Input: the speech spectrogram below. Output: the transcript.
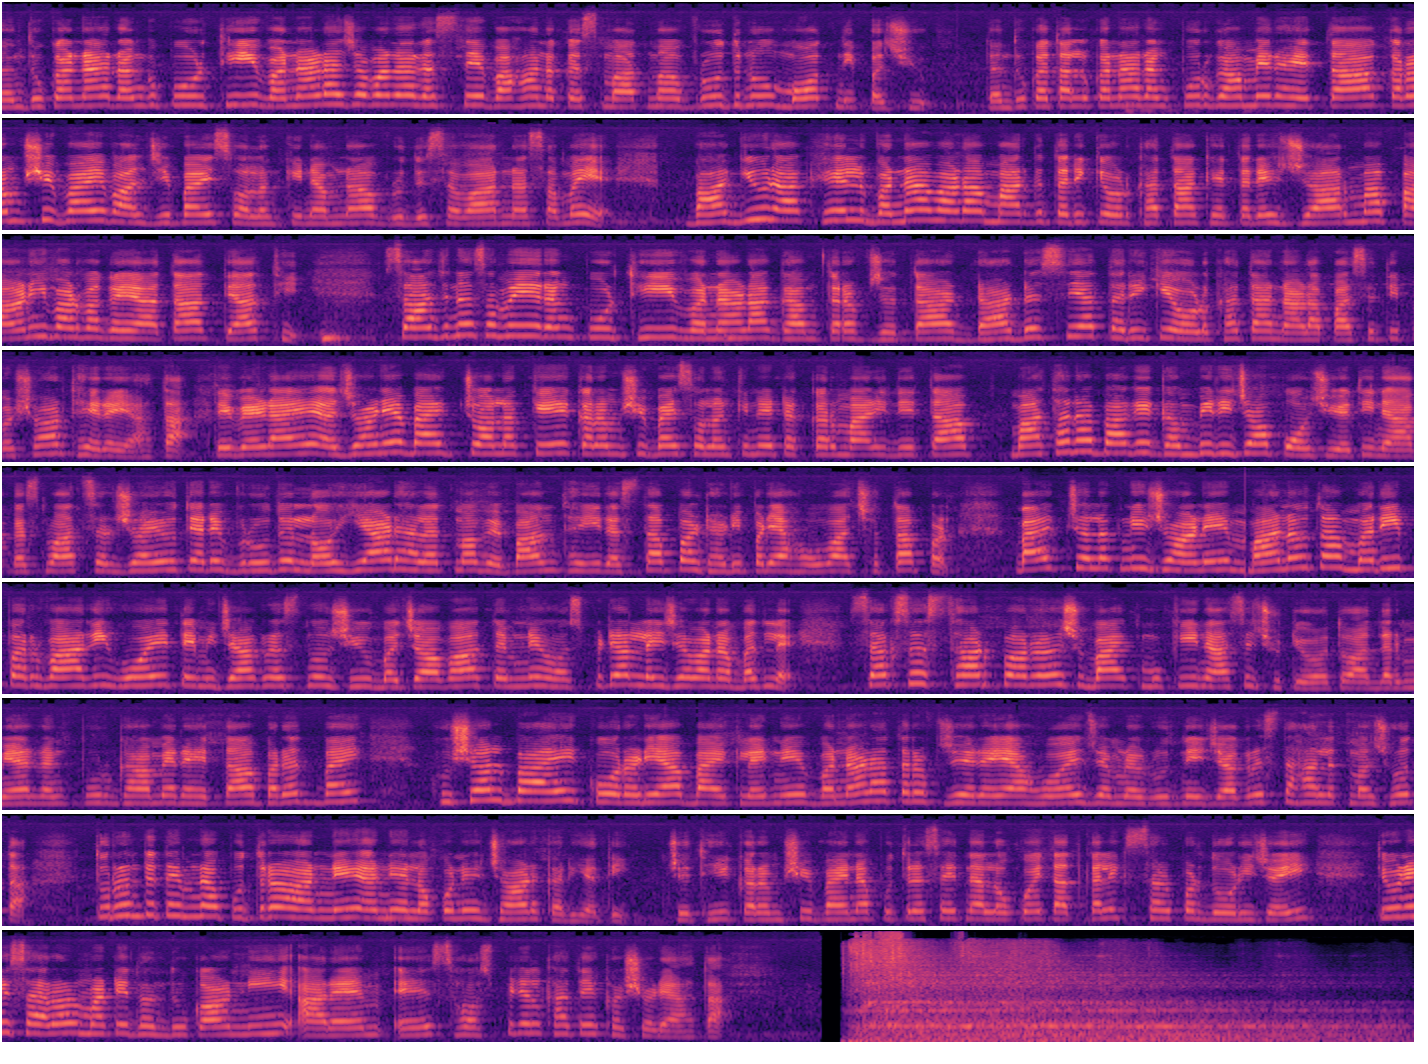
ધંધુકાના રંગપુરથી વનાળા જવાના રસ્તે વાહન અકસ્માતમાં વૃદ્ધનું મોત નીપજ્યું. ધંધુકા તાલુકાના રંગપુર ગામે રહેતા કરમશીભાઈ વાલજીભાઈ સોલંકી નામના વૃદ્ધ સવારના સમયે ભાગ્યું રાખેલ બનાવાળા માર્ગ તરીકે ઓળખાતા ખેતરે જારમાં પાણી વાળવા ગયા હતા. ત્યાંથી સાંજના સમયે રંગપુરથી વનાળા ગામ તરફ જતા ડાઢસિયા તરીકે ઓળખાતા નાળા પાસેથી પસાર થઈ રહ્યા હતા. તે વેળાએ અજાણ્યા બાઇક ચાલકે કરમશીભાઈ સોલંકીને ટક્કર મારી દેતા માથાના ભાગે ગંભીર ઇજા પહોંચી હતી ને અકસ્માત સર્જાયો ત્યારે વૃદ્ધ લોહિયાળ હાલતમાં બેભાન થઈ રસ્તા પર ઢળી પડ્યા હોવા છતાં પણ બાઇક ચાલકની જાણે માનવતા મરી પરવારી હોય તેમ ઇજાગ્રસ્તનો જીવ બચાવવા તેમને હોસ્પિટલ લઈ જવાના બદલે શખ્સ સ્થળ પર જ બાઇક મૂકી નાસી છૂટ્યો હતો. આ દરમિયાન રંગપુર ગામે રહેતા ભરતભાઈ ખુશાલભાઈ કોરડિયા બાઇક લઈને વનાળા તરફ જઈ રહ્યા હોય. જેમણે વૃદ્ધને ઇજાગ્રસ્ત હાલતમાં જોતા તુરંત તેમના પુત્ર અને અન્ય લોકોને જાણ કરી હતી. જેથી કરમશીભાઈના પુત્ર સહિતના લોકોએ તાત્કાલિક સ્થળ પર દોડી જઈ તેઓને સારવાર માટે ધંધુકાની આરએમએસ હોસ્પિટલ ખાતે ખસેડ્યા હતા.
